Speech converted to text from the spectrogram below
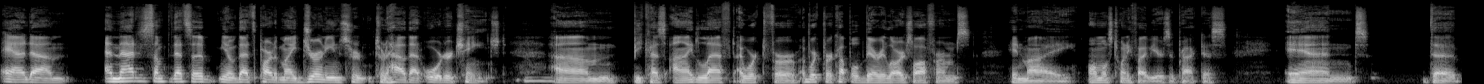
And, um, and that is something that's a, you know, that's part of my journey and sort of, sort of how that order changed. Um, because I left, I worked for, I worked for a couple of very large law firms in my almost 25 years of practice. And the,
